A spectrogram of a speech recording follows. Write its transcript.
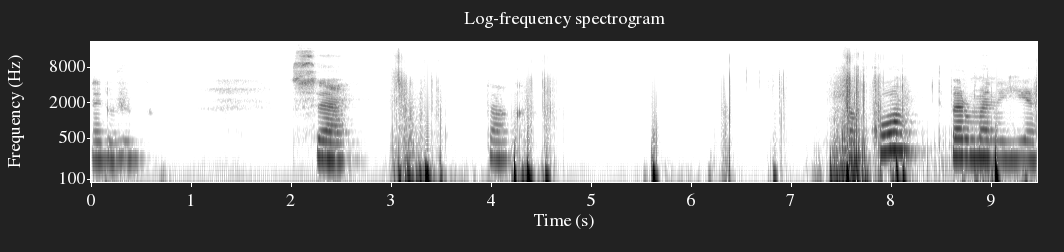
Негвіп. Все. Так. Тако. Тепер у мене є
